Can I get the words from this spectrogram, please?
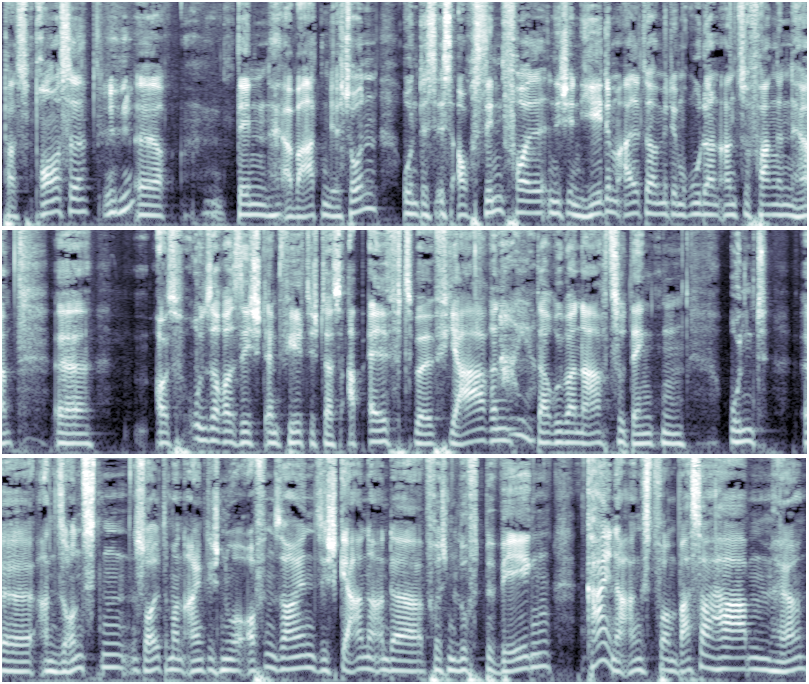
Pass Bronze, äh, den erwarten wir schon. Und es ist auch sinnvoll, nicht in jedem Alter mit dem Rudern anzufangen. Ja. Äh, aus unserer Sicht empfiehlt sich das ab elf, zwölf Jahren Ah, ja. darüber nachzudenken. Und äh, ansonsten sollte man eigentlich nur offen sein, sich gerne an der frischen Luft bewegen, keine Angst vorm Wasser haben, ja,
